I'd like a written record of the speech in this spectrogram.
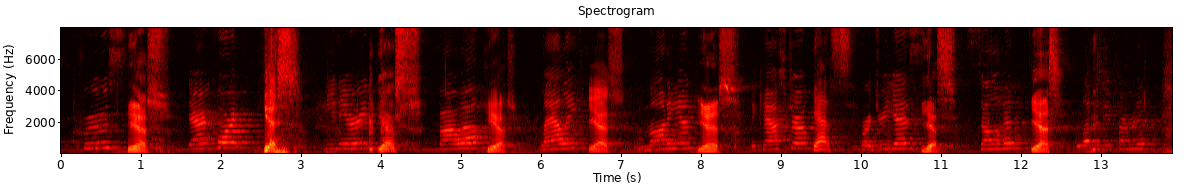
Cruise? Yes. Derenoncourt? Yes. Eaniri? Yes. Farwell? Yes. Lally? Yes. Monahan? Yes. Nicastro? Yes. Rodrigues? Yes. Sullivan? Yes. 11 in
